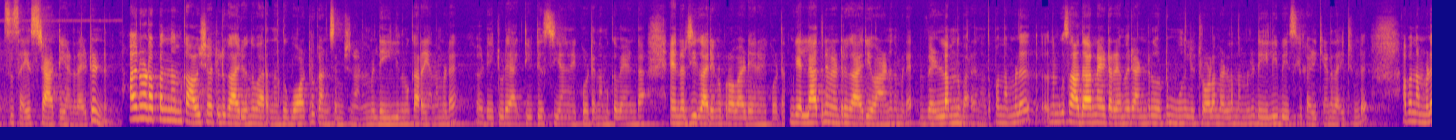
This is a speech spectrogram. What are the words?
എക്സസൈസ് സ്റ്റാർട്ട് ചെയ്യേണ്ടതായിട്ടുണ്ട്. അതിനോടൊപ്പം നമുക്ക് ആവശ്യമായിട്ടൊരു കാര്യം എന്ന് പറയുന്നത് വാട്ടർ ആണ്. നമ്മൾ ഡെയിലി നമുക്കറിയാം നമ്മുടെ ഡേ ടു ഡേ ആക്ടിവിറ്റീസ് ചെയ്യാനായിക്കോട്ടെ നമുക്ക് വേണ്ട എനർജി കാര്യങ്ങൾ പ്രൊവൈഡ് ചെയ്യാനായിക്കോട്ടെ നമുക്ക് എല്ലാത്തിനും വേണ്ട ഒരു കാര്യമാണ് നമ്മുടെ വെള്ളം എന്ന് പറയുന്നത്. അപ്പം നമ്മൾ നമുക്ക് സാധാരണയായിട്ട് അറിയാം ഒരു രണ്ട് തൊട്ട് മൂന്ന് ലിറ്ററോളം വെള്ളം നമ്മൾ ഡെയിലി ബേസിൽ കഴിക്കേണ്ടതായിട്ടുണ്ട്. അപ്പം നമ്മൾ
